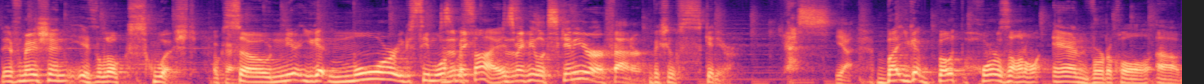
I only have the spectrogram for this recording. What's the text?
The information is a little squished. Okay. So near you get more, you can see more Does it, from make, the sides. does it make me look skinnier or fatter? It makes you look skinnier. Yes. Yeah, but you get both horizontal and vertical. Uh,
